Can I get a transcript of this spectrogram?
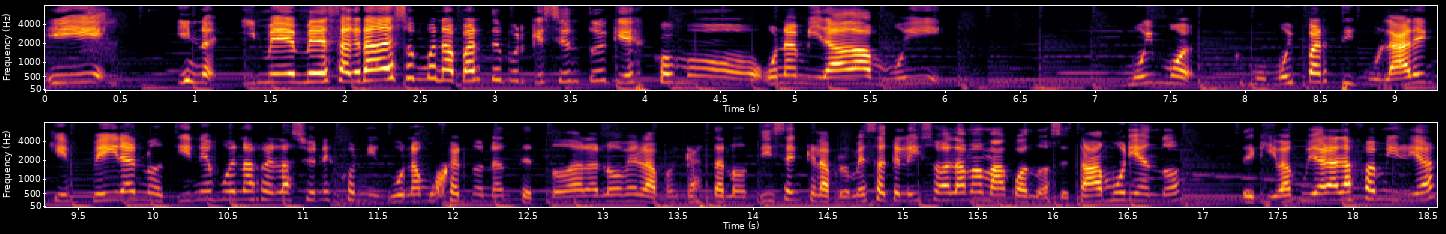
Y, y, no- y me, me desagrada eso en buena parte porque siento que es como una mirada muy, muy, mo- como muy particular en que Feira no tiene buenas relaciones con ninguna mujer durante toda la novela, porque hasta nos dicen que la promesa que le hizo a la mamá cuando se estaba muriendo de que iba a cuidar a la familia,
